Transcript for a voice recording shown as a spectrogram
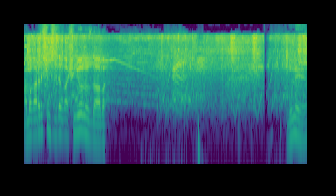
Ama kardeşim siz de kaşınıyorsunuz daha bak. Bu ne ya?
